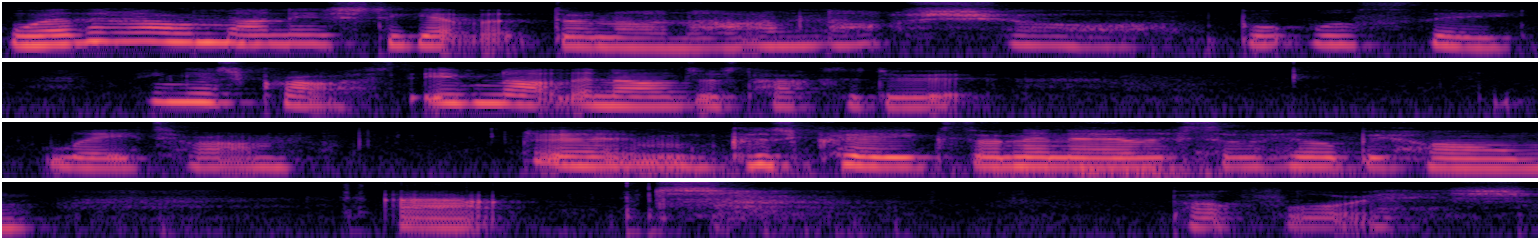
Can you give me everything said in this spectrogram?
Whether I'll manage to get that done or not, I'm not sure, but we'll see. Fingers crossed. If not, then I'll just have to do it later on. Because um, Craig's on in early, so he'll be home at about four-ish.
